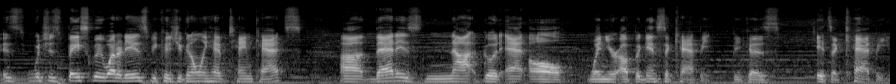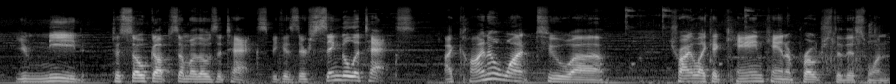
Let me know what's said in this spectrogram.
is, which is basically what it is because you can only have 10 cats. Uh, that is not good at all when you're up against a Cappy because it's a Cappy. You need to soak up some of those attacks because they're single attacks. I kind of want to uh, try like a can-can approach to this one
